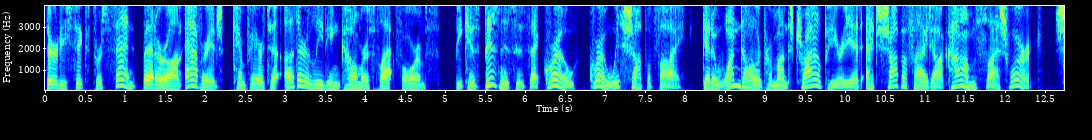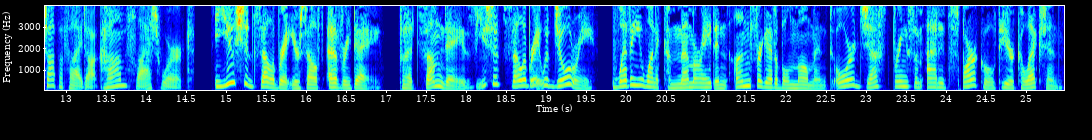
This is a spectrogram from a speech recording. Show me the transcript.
36% better on average compared to other leading commerce platforms because businesses that grow grow with Shopify. Get a $1 per month trial period at shopify.com/work. shopify.com/work. You should celebrate yourself every day, but some days you should celebrate with jewelry. Whether you want to commemorate an unforgettable moment or just bring some added sparkle to your collection,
